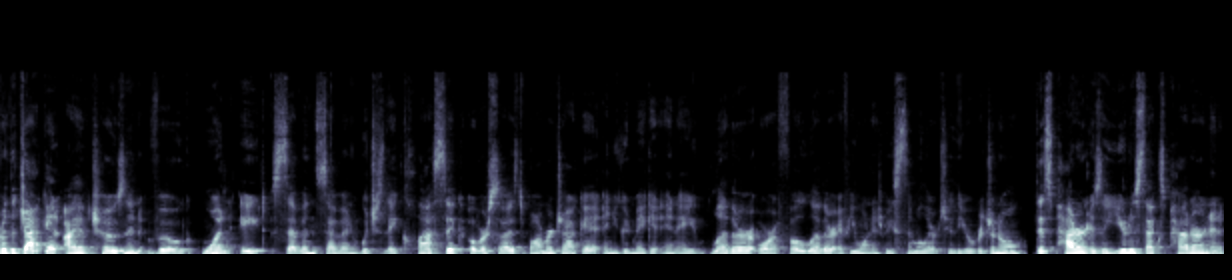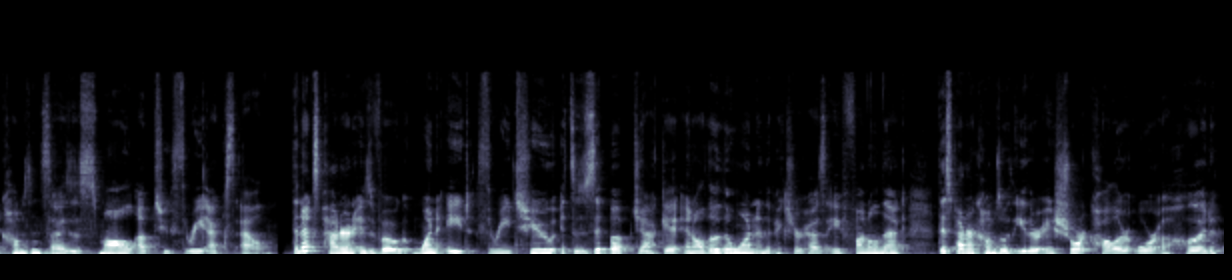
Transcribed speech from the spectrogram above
For the jacket, I have chosen Vogue 1877, which is a classic oversized bomber jacket, and you could make it in a leather or a faux leather if you want it to be similar to the original. This pattern is a unisex pattern and it comes in sizes small up to 3XL. The next pattern is Vogue 1832. It's a zip-up jacket, and although the one in the picture has a funnel neck, this pattern comes with either a short collar or a hood.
